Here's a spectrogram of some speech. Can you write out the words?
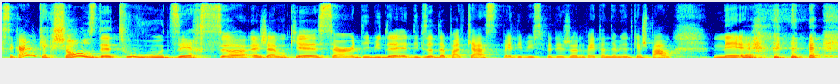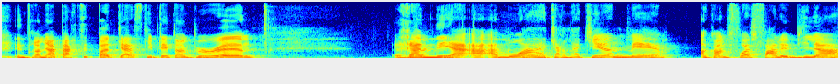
c'est quand même quelque chose de tout vous dire ça. Euh, j'avoue que c'est un début d'épisode de, podcast. Ben, début, ça fait déjà une vingtaine de minutes que je parle. Mais une première partie de podcast qui est peut-être un peu euh, ramenée à, à, moi, à Karmakin, mais encore une fois, de faire le bilan,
